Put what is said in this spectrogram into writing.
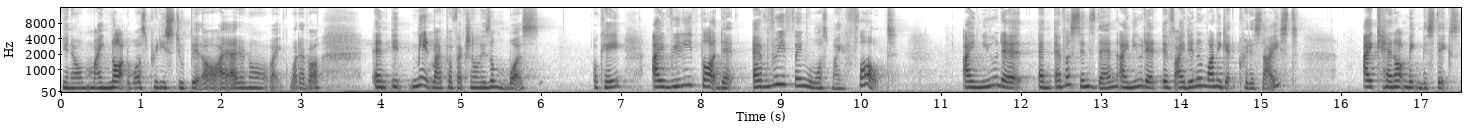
you know, my knot was pretty stupid or I, I don't know, like whatever. And it made my perfectionism worse. Okay? I really thought that everything was my fault. I knew that, and ever since then, I knew that if I didn't want to get criticized, I cannot make mistakes.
